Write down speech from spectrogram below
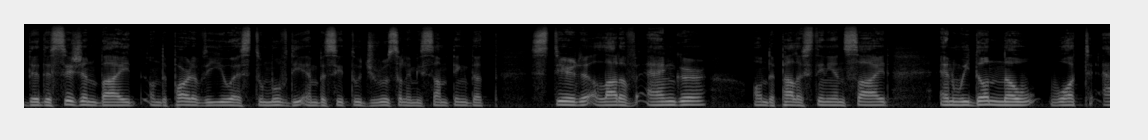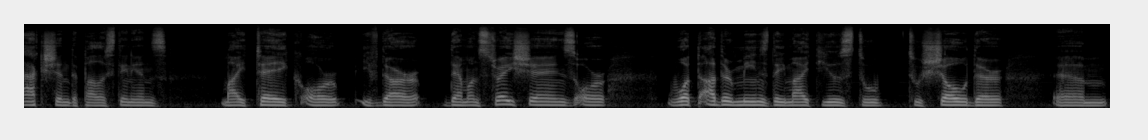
the decision by on the part of the U.S. to move the embassy to Jerusalem is something that stirred a lot of anger on the Palestinian side, and we don't know what action the Palestinians might take or if there are demonstrations or what other means they might use to to show their um,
